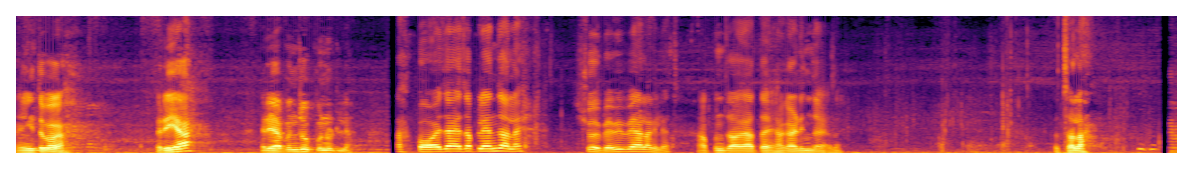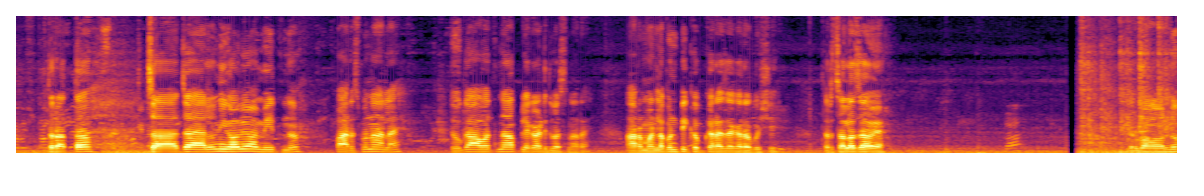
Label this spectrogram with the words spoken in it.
आणि इथं बघा. रिया रिया पण झोपून उठल्या. पवाय जायचा प्लॅन झालाय. शोभ्या बी व्याया लागल्यात. आपण जाऊया आता ह्या गाडीने जायचं. चला. तर आता जा जायला निघालोय आम्ही इथनं. पारस पण आलाय. तो गावातनं आपल्या गाडीत बसणार आहे. आरमानला पण पिकअप करायचा घरापाशी. तर चला जाऊया. तर भावांनो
